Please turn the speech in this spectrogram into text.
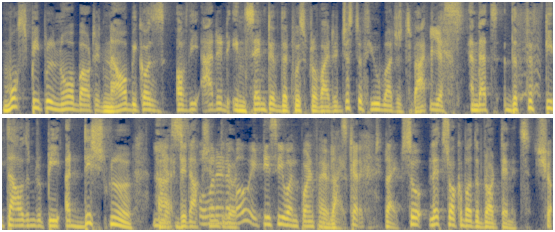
most people know about it now because of the added incentive that was provided just a few budgets back. Yes. And that's the 50,000 rupee additional uh, yes, deduction over to and your... above 80C 1.5 lakhs. Correct. Right. So let's talk about the broad tenets. Sure.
